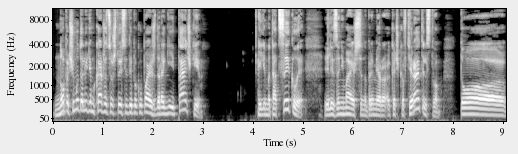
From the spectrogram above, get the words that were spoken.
Но почему-то людям кажется, что если ты покупаешь дорогие тачки, или мотоциклы, или занимаешься, например, качковтирательством, то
